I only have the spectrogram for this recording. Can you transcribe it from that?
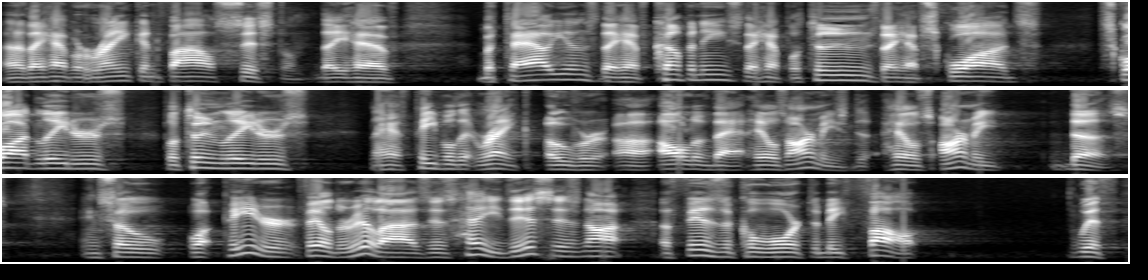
Uh, they have a rank and file system. They have battalions, they have companies, they have platoons, they have squads, squad leaders, platoon leaders. They have people that rank over uh, all of that. Hell's, armies, Hell's army does. And so, what Peter failed to realize is hey, this is not a physical war to be fought with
